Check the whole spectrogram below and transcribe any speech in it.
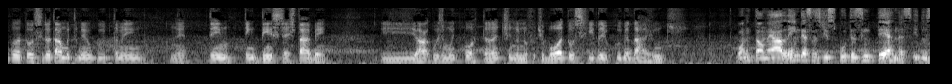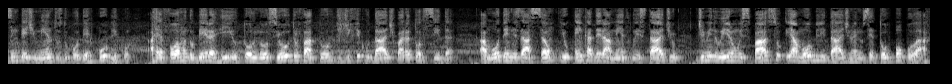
Quando a torcida está muito bem, o clube também né, tem tendência a estar bem. E é uma coisa muito importante no, no futebol, a torcida e o clube andar juntos. Bom, então, né, além dessas disputas internas e dos impedimentos do poder público, a reforma do Beira Rio tornou-se outro fator de dificuldade para a torcida a modernização e o encadeiramento do estádio diminuíram o espaço e a mobilidade né, no setor popular,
